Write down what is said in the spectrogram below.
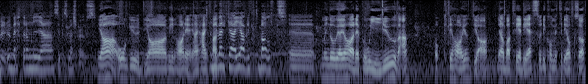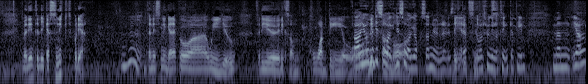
ber- berättar om nya Super Smash Bros. ja, åh gud, jag vill ha det. Jag är Det hypad. verkar jävligt ballt. Eh, men då vill jag ju ha det på Wii U va? Och det har ju inte jag. Jag har bara 3DS och det kommer till det också. Men det är inte lika snyggt på det. Mhm. Utan det är snyggare på Wii U. För det är ju liksom HD och Ja, jo men det liksom, såg, det såg jag också nu när du säger det. Jag var tvungen att tänka till. Men ja.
